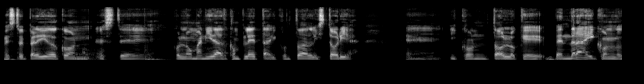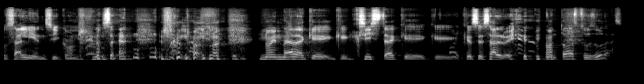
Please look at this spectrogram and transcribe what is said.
Estoy perdido con, este, con la humanidad completa y con toda la historia. Eh, y con todo lo que vendrá y con los aliens y con... O sea, no, hay nada que, exista que, se salve. Con todas tus dudas.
